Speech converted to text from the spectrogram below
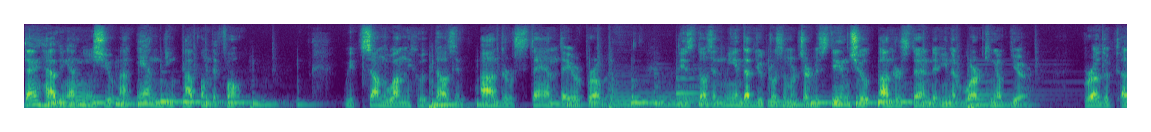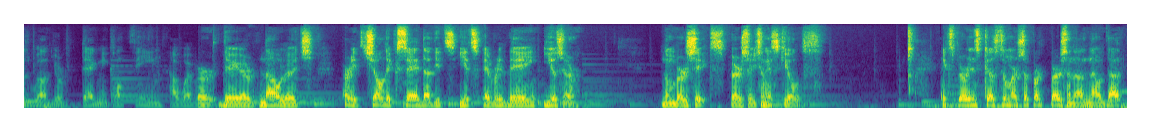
than having an issue and ending up on the phone with someone who doesn't understand their problem. This doesn't mean that your customer service team should understand the inner working of your product as well your technical team. However, their knowledge or it should exceed that it's its everyday user. Number six, persuasion skills experienced customer support personnel know that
